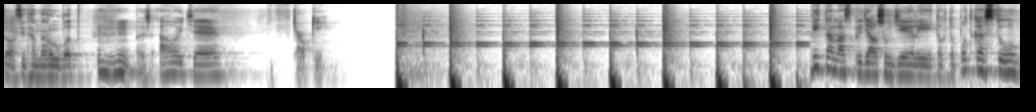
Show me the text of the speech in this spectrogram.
To asi dám na úvod. Takže ahojte. Čauky. Vítam vás pri ďalšom dieli tohto podcastu,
